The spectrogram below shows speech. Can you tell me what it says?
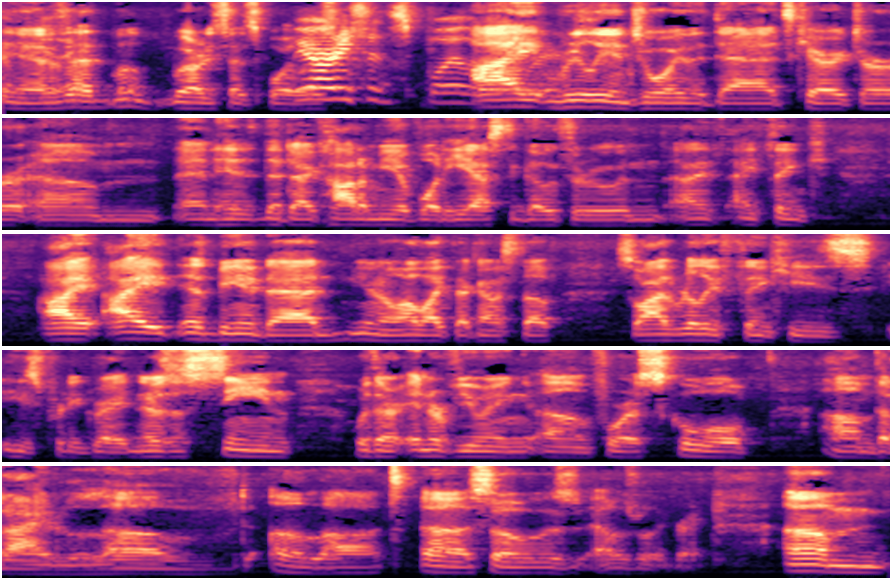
yeah, well, we already said spoilers. we already said spoiler. I really enjoy the dad's character um, and his the dichotomy of what he has to go through, and I, I think I, I as being a dad, you know, I like that kind of stuff. So I really think he's he's pretty great. And there's a scene where they're interviewing um, for a school um, that I loved a lot. Uh, so it was that was really great. Um,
